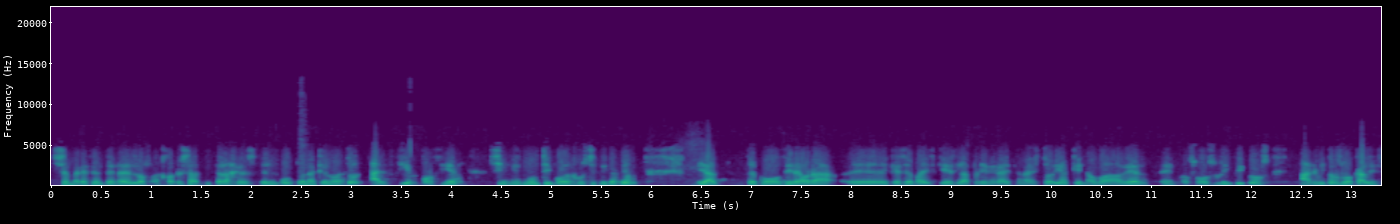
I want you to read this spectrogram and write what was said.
Se merecen tener los mejores arbitrajes del mundo en aquel momento al 100% sin ningún tipo de justificación. Mirad te puedo decir ahora eh, que sepáis que es la primera vez en la historia que no va a haber en los Juegos Olímpicos árbitros locales.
